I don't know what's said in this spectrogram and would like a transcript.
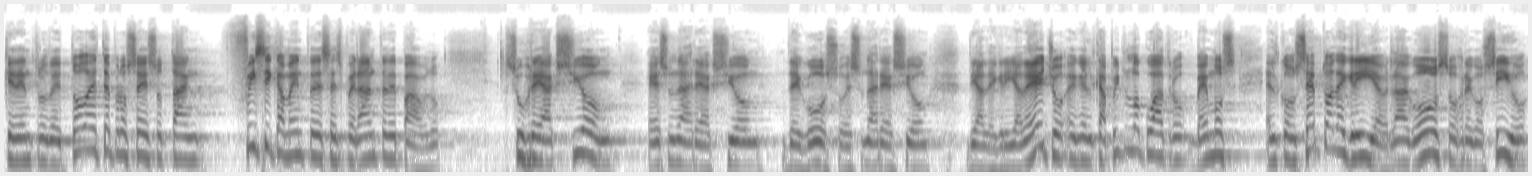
que dentro de todo este proceso tan físicamente desesperante de Pablo, su reacción es una reacción de gozo, es una reacción de alegría. De hecho, en el capítulo 4 vemos el concepto alegría, ¿verdad? Gozo, regocijo,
